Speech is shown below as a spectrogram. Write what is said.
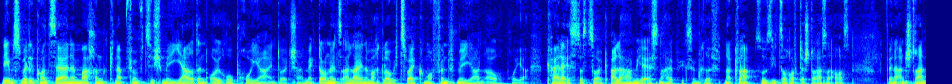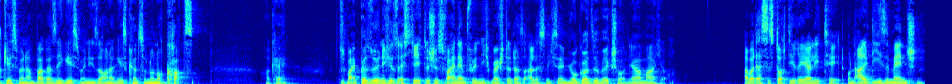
Lebensmittelkonzerne machen knapp 50 Milliarden Euro pro Jahr in Deutschland. McDonalds alleine macht, glaube ich, 2,5 Milliarden Euro pro Jahr. Keiner isst das Zeug. Alle haben ihr Essen halbwegs im Griff. Na klar, so sieht's auch auf der Straße aus. Wenn du an den Strand gehst, wenn du am Baggersee gehst, wenn du in die Sauna gehst, kannst du nur noch kotzen. Okay? Das ist mein persönliches ästhetisches Feinempfinden. Ich möchte das alles nicht sehen. Ja, kannst du wegschauen. Ja, mache ich auch. Aber das ist doch die Realität. Und all diese Menschen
